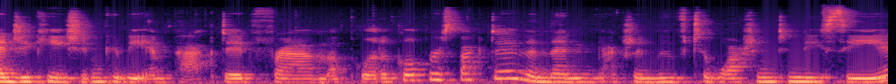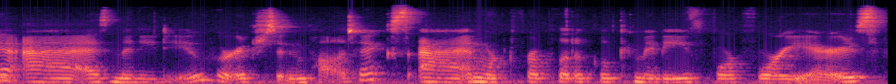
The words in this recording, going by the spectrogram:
education could be impacted from a political perspective, and then actually moved to Washington, D.C., uh, as many do who are interested in politics, uh, and worked for a political committee for four years.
